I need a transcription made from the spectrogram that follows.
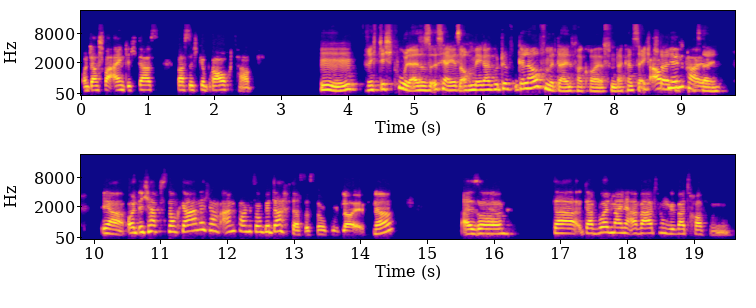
Und das war eigentlich das, was ich gebraucht habe. Mhm, richtig cool. Also es ist ja jetzt auch mega gut gelaufen mit deinen Verkäufen. Da kannst du echt stolz Auf jeden Fall. sein. Ja, und ich habe es noch gar nicht am Anfang so gedacht, dass es so gut läuft. Ne? Also da, da wurden meine Erwartungen übertroffen.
